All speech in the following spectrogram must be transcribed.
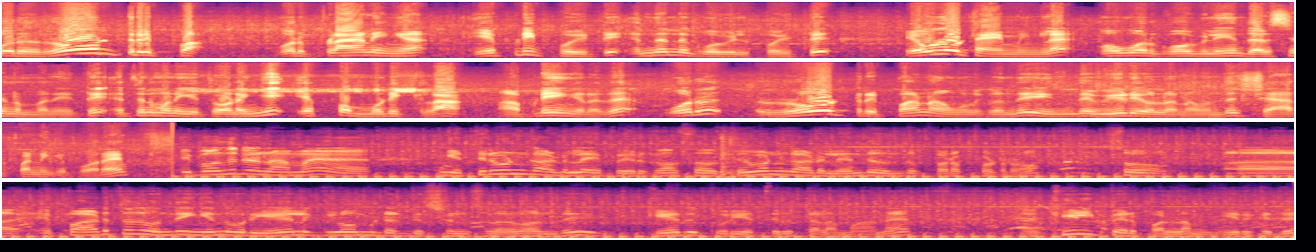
ஒரு ரோட் ட்ரிப்பாக ஒரு பிளானிங்காக எப்படி போயிட்டு எந்தெந்த கோவில் போயிட்டு எவ்வளோ டைமிங்கில் ஒவ்வொரு கோவிலையும் தரிசனம் பண்ணிவிட்டு எத்தனை மணிக்கு தொடங்கி எப்போ முடிக்கலாம் அப்படிங்கிறத ஒரு ரோட் ட்ரிப்பாக நான் உங்களுக்கு வந்து இந்த வீடியோவில் நான் வந்து ஷேர் பண்ணிக்க போகிறேன் இப்போ வந்துட்டு நாம் இங்கே திருவன்காடில் இப்போ இருக்கோம். ஸோ திருவன்காடுலேருந்து வந்து புறப்படுறோம். ஸோ இப்போ அடுத்தது வந்து இங்கேருந்து ஒரு ஏழு கிலோமீட்டர் டிஸ்டன்ஸில் வந்து கேதுக்குரிய திருத்தலமான கீழ்பேர் பள்ளம் இருக்குது.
